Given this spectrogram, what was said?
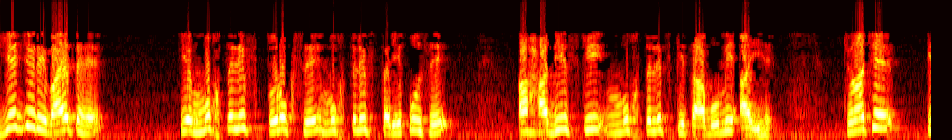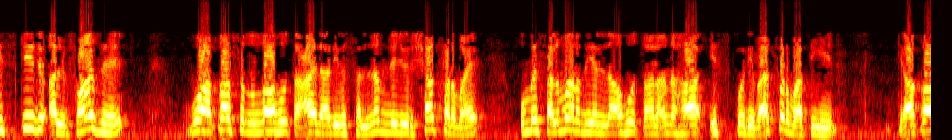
یہ جو روایت ہے، یہ مختلف طرق سے، مختلف طریقوں سے احادیث کی مختلف کتابوں میں آئی ہے۔ چنانچہ اس کے جو الفاظ ہیں، وہ آقا صلی اللہ تعالی علیہ وسلم نے جو ارشاد فرمائے ام سلمہ رضی اللہ تعالی عنہ اس کو روایت فرماتی ہیں۔ کہ آقا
